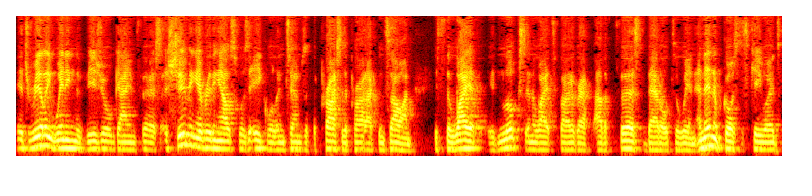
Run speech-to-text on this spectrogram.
it's really winning the visual game first, assuming everything else was equal in terms of the price of the product and so on. It's the way it, it looks and the way it's photographed are the first battle to win. And then, of course, there's keywords.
